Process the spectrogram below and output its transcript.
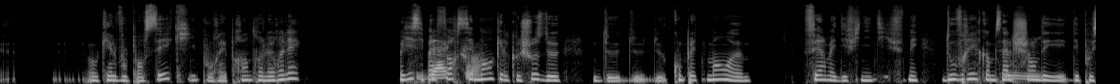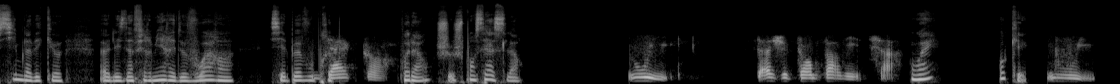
euh, auxquelles vous pensez qui pourraient prendre le relais Vous voyez, c'est pas forcément quelque chose de, de, de- de complètement euh, ferme et définitif, mais d'ouvrir comme ça le champ Oui. des, des possibles avec euh, les infirmières et de voir si elles peuvent vous préparer. D'accord. Voilà, je, je pensais à cela. Oui. Ça, je peux en parler de ça. Ouais Ok. Oui.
